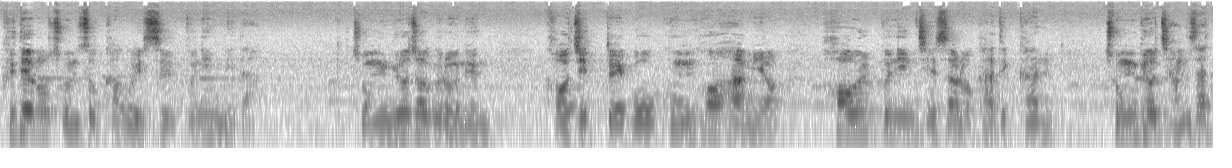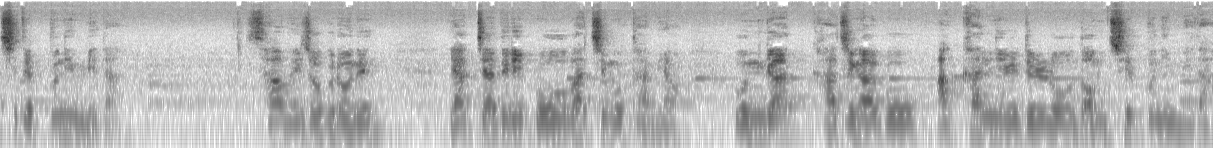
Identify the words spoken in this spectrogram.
그대로 존속하고 있을 뿐입니다. 종교적으로는 거짓되고 공허하며 허울 뿐인 제사로 가득한 종교 장사치들 뿐입니다. 사회적으로는 약자들이 보호받지 못하며 온갖 가증하고 악한 일들로 넘칠 뿐입니다.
